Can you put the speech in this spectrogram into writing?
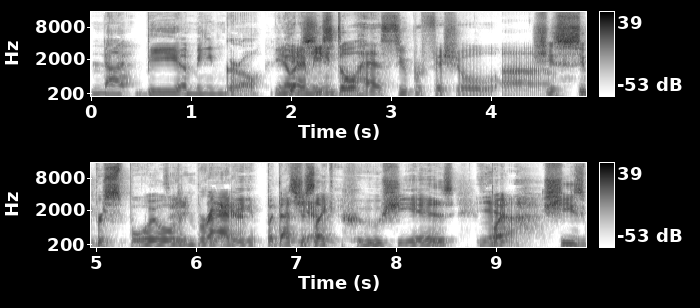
not be a mean girl. You know Yeah, what I mean? She still has superficial. uh she's super spoiled and bratty, but that's just Yeah. like who she is. yeah. but she's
